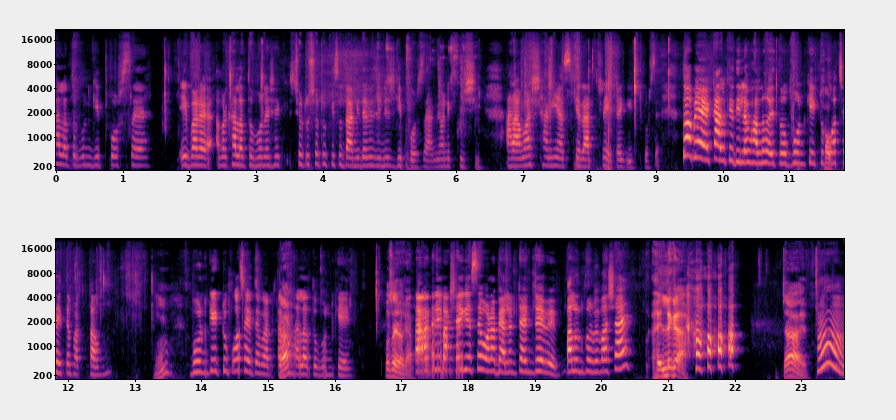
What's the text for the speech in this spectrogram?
খালাতো বোন গিফট করছে। এবারে আমার খালাতো বোন এসে ছোট ছোট কিছু দামি দামি জিনিস গিফট করছে আমি অনেক খুশি। আর আমার স্বামী আজকে রাত্রে এটা গিফট করছে। তবে কালকে দিলে ভালো হতো বোনকে একটু খাও। পচাইতে পারতাম। বোনকে একটু পচাইতে পারতাম হ্যাঁ? খালাতো বোনকে। তাড়াতাড়ি বাসায় গেছে ওরা ভ্যালেন্টাইন ডে পালন করবে বাসায়। লেগা। চাই। হুম।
